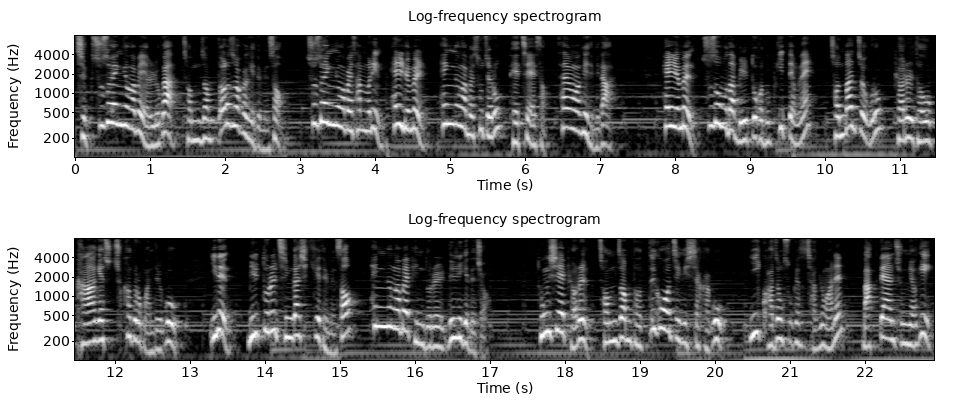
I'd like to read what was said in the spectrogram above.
즉 수소 핵융합의 연료가 점점 떨어져 가게 되면서 수소 핵융합의 산물인 헬륨을 핵융합의 소재로 대체해서 사용하게 됩니다. 헬륨은 수소보다 밀도가 높기 때문에 전반적으로 별을 더욱 강하게 수축하도록 만들고 이는 밀도를 증가시키게 되면서 핵융합의 빈도를 늘리게 되죠. 동시에 별은 점점 더 뜨거워지기 시작하고 이 과정 속에서 작용하는 막대한 중력이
